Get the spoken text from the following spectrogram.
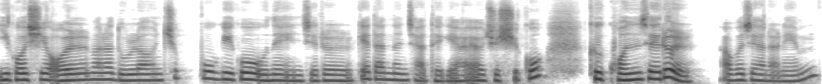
이것이 얼마나 놀라운 축복이고 은혜인지를 깨닫는 자 되게 하여 주시고 그 권세를 아버지 하나님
